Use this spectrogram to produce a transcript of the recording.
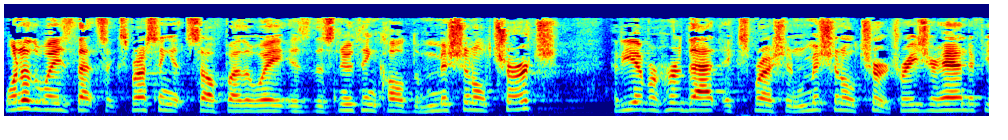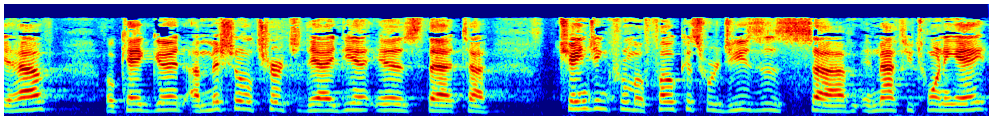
One of the ways that's expressing itself, by the way, is this new thing called the missional church. Have you ever heard that expression, missional church? Raise your hand if you have. Okay, good. A missional church, the idea is that uh, changing from a focus where Jesus, uh, in Matthew 28,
